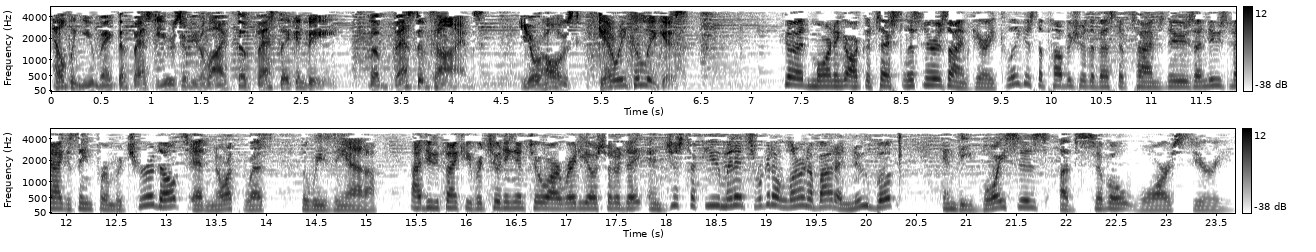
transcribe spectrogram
helping you make the best years of your life the best they can be. The best of times. Your host, Gary Calligas. Good morning, Arklatex listeners. I'm Gary Calligas, the publisher of the Best of Times News, a news magazine for mature adults in Northwest Louisiana. I do thank you for tuning into our radio show today. In just a few minutes, we're going to learn about a new book in the Voices of Civil War series.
